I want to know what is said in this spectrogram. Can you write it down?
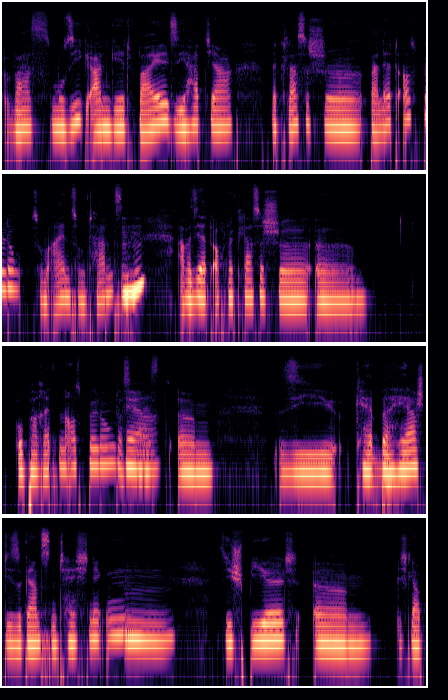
was Musik angeht, weil sie hat ja eine klassische Ballettausbildung, zum einen zum Tanzen, Mhm. aber sie hat auch eine klassische äh, Operettenausbildung. Das Ja. heißt, ähm, sie beherrscht diese ganzen Techniken. Mhm. Sie spielt, ähm, ich glaube,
